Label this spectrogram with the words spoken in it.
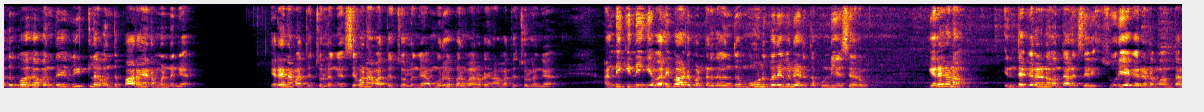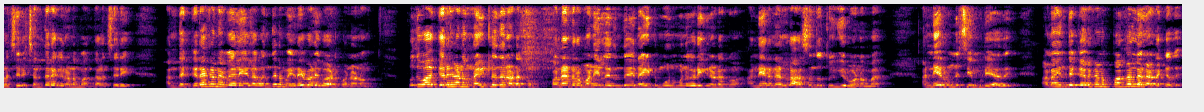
அதுபோக வந்து வீட்டில் வந்து பாராயணம் பண்ணுங்க. இறைநாமத்தை சொல்லுங்கள் சிவநாமத்தை சொல்லுங்கள் முருகப்பெருமானுடைய நாமத்தை சொல்லுங்கள் அன்னைக்கு நீங்கள் வழிபாடு பண்ணுறது வந்து மூணு பிரிவில் எடுத்த புண்ணியம் சேரும். கிரகணம் எந்த கிரகணம் வந்தாலும் சரி சூரிய கிரகணம் வந்தாலும் சரி சந்திர கிரகணம் வந்தாலும் சரி அந்த கிரகண வேலையில் வந்து நம்ம இறை வழிபாடு பண்ணணும். பொதுவாக கிரகணம் நைட்டில் தான் நடக்கும். பன்னெண்டரை மணிலேருந்து நைட்டு மூணு மணி வரைக்கும் நடக்கும். அந்நேரம் நல்லா அசந்து தூங்கிடுவோம் நம்ம. அந்நேரம் ஒன்றும் செய்ய முடியாது. ஆனால் இந்த கிரகணம் பகலில் நடக்குது.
